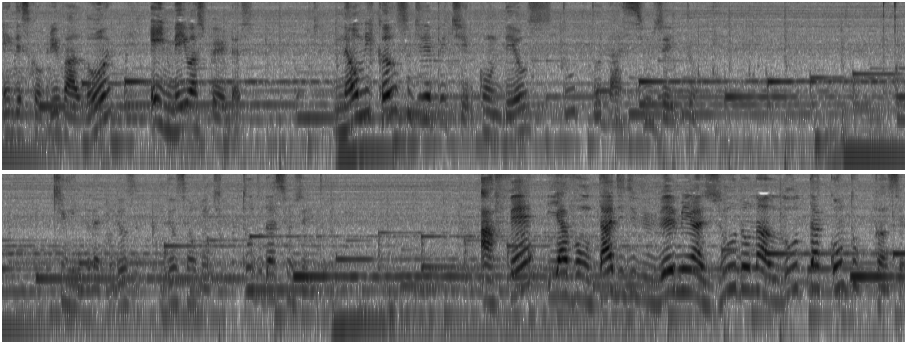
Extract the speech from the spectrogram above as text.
em descobrir valor em meio às perdas. Não me canso de repetir: com Deus tudo dá-se um jeito. Deus, realmente tudo dá-se um jeito. A fé e a vontade de viver me ajudam na luta contra o câncer.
